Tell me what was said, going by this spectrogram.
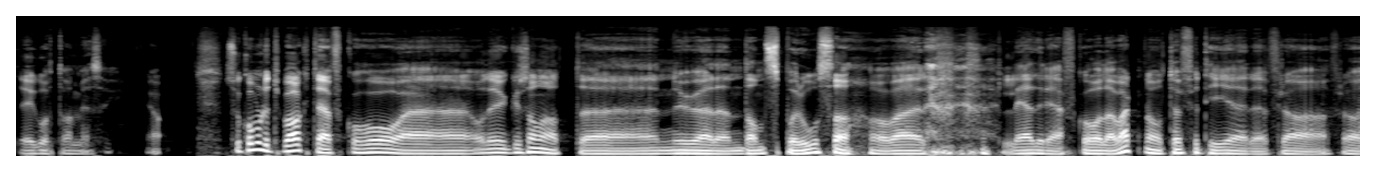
det er godt å ha med seg. Så kommer du tilbake til FKH, eh, og det er jo ikke sånn at uh, nå er det en dans på rosa å være leder i FKH. Det har vært noen tøffe tider fra, fra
